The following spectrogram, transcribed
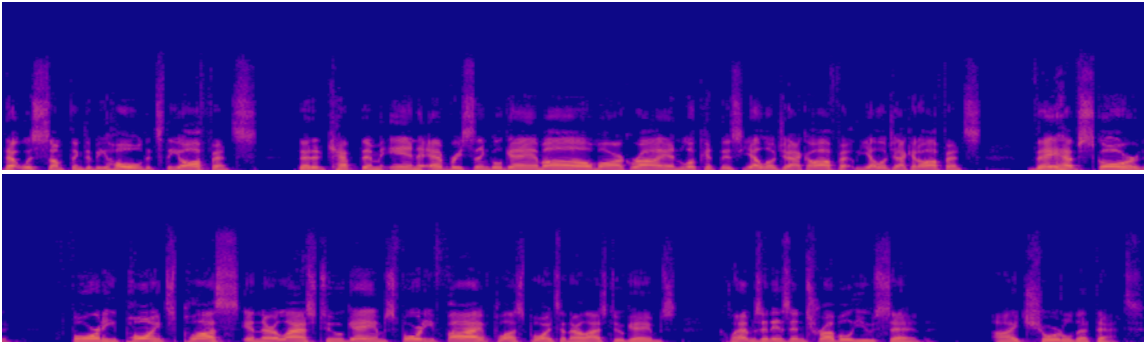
that was something to behold. It's the offense that had kept them in every single game. Oh, Mark Ryan, look at this Yellow, Jack off- Yellow Jacket offense. They have scored 40 points plus in their last two games, 45 plus points in their last two games. Clemson is in trouble, you said. I chortled at that.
